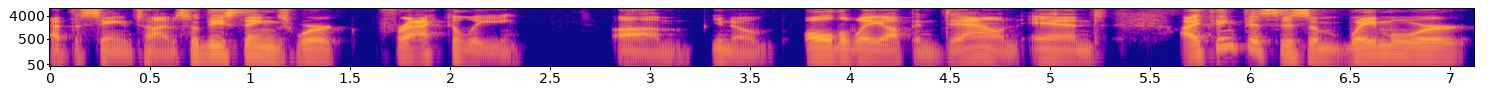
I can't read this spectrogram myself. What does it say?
at the same time. So these things work fractally, um, you know, all the way up and down. And I think this is a way more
